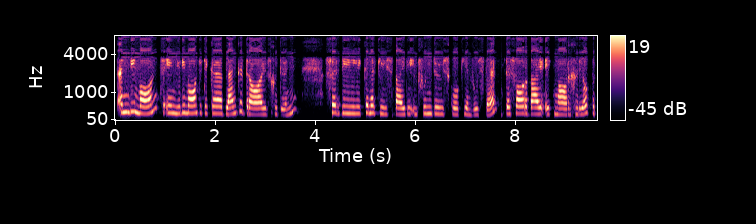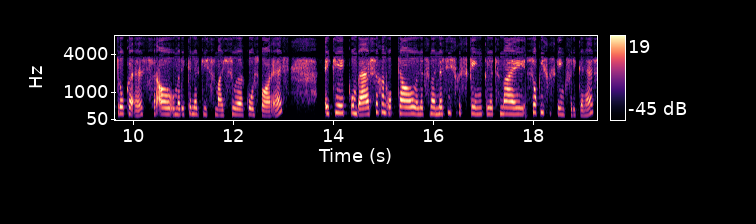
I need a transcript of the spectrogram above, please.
In die maand en hierdie maand het ek 'n blanket drive gedoen vir die kindertjies by die Imfundo skooltjie in Woester. Dis waarby ek maar gereeld betrokke is, veral omdat die kindertjies vir my so kosbaar is. Ek het komberse gaan optel, hulle het vir my missies geskenk, hulle het vir my sokkies geskenk vir die kinders.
